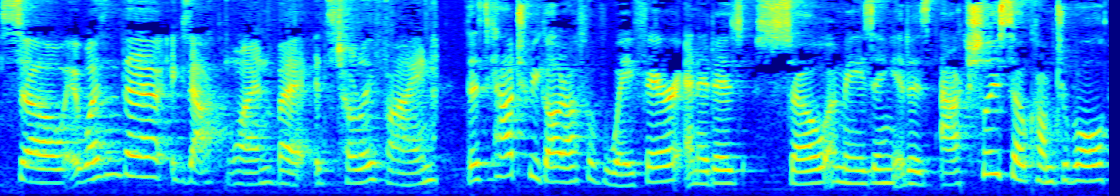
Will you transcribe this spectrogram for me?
So it wasn't the exact one, but it's totally fine. This couch we got off of Wayfair and it is so amazing. It is actually so comfortable.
